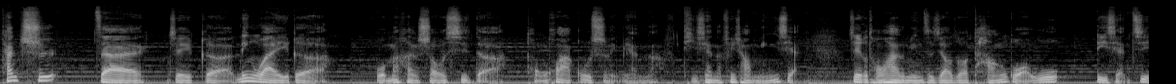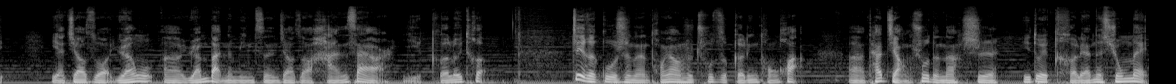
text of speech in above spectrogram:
贪吃在这个另外一个我们很熟悉的童话故事里面呢，体现的非常明显。这个童话的名字叫做《糖果屋历险记》，也叫做原呃原版的名字叫做《韩塞尔与格雷特》。这个故事呢，同样是出自格林童话。啊，它讲述的呢是一对可怜的兄妹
